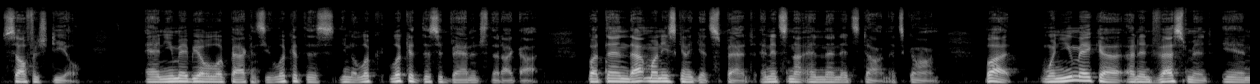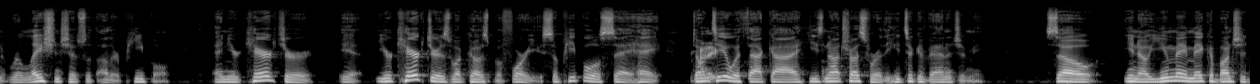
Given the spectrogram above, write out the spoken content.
selfish deal. And you may be able to look back and see look at this you know look look at this advantage that i got but then that money's going to get spent and it's not and then it's done it's gone but when you make a, an investment in relationships with other people and your character it, your character is what goes before you. So people will say, "Hey, don't Right. deal with that guy. He's not trustworthy. He took advantage of me." So you know you may make a bunch of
